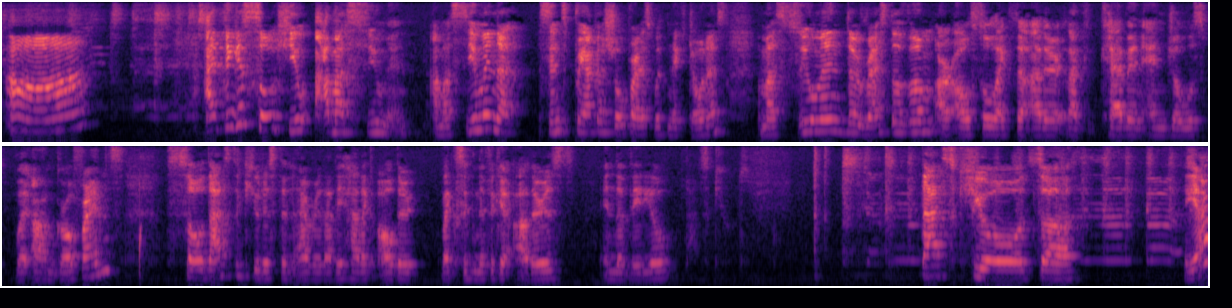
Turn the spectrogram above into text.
Aww. I think it's so cute. I'm assuming. I'm assuming that since Priyanka Chopra is with Nick Jonas, I'm assuming the rest of them are also like the other, like Kevin and Joe's um, girlfriends. So that's the cutest thing ever that they had like all their like significant others in the video. That's cute. That's cute. Uh, yeah,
